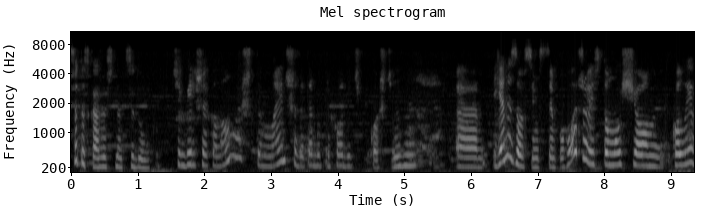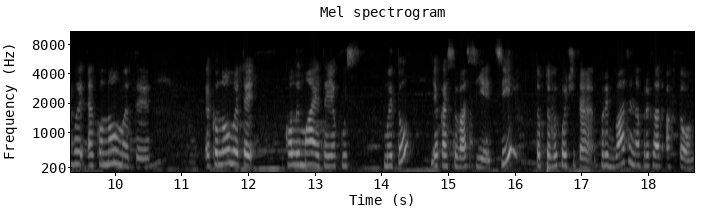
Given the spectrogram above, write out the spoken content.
що ти скажеш на цю думку? Чим більше економиш, тим менше до тебе приходить коштів. Угу. Е, я не зовсім з цим погоджуюсь, тому що коли ви економите, економите, коли маєте якусь мету, якась у вас є ціль, тобто ви хочете придбати, наприклад, авто,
